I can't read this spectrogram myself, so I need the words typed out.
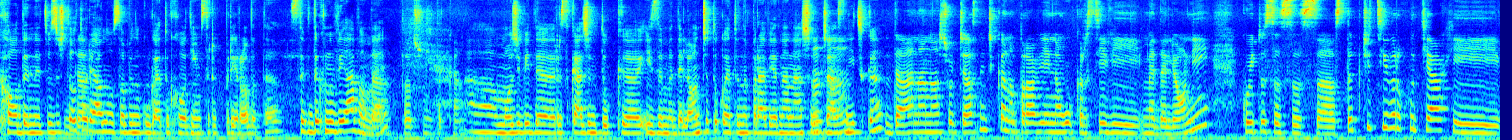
ходенето, защото да. реално, особено когато ходим сред природата, се вдъхновяваме. Да, точно така. А, може би да разкажем тук и за медальончето, което направи една наша участничка. Да, една наша участничка направи много красиви медальони които са с а, стъпчици върху тях и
